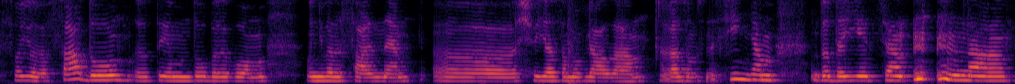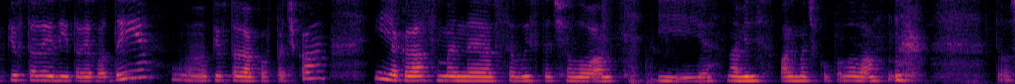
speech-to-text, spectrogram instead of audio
свою розсаду е, тим добривом універсальне, е, що я замовляла разом з насінням. Додається на півтори літри води, е, півтора ковпачка. І якраз в мене все вистачило і навіть пальмочку полила. Тож,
